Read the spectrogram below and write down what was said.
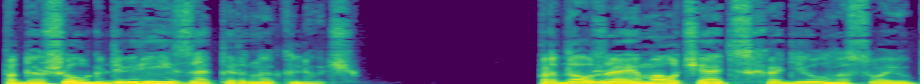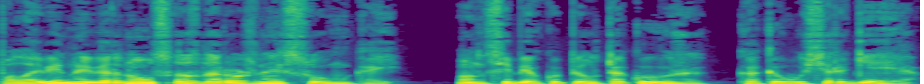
подошел к двери и запер на ключ. Продолжая молчать, сходил на свою половину и вернулся с дорожной сумкой. Он себе купил такую же, как и у Сергея.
